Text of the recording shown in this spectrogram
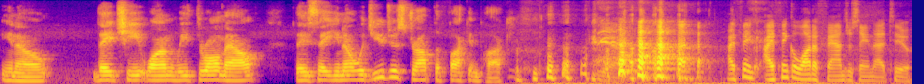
you know, they cheat one, we throw them out. They say, you know, would you just drop the fucking puck? I think I think a lot of fans are saying that too.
